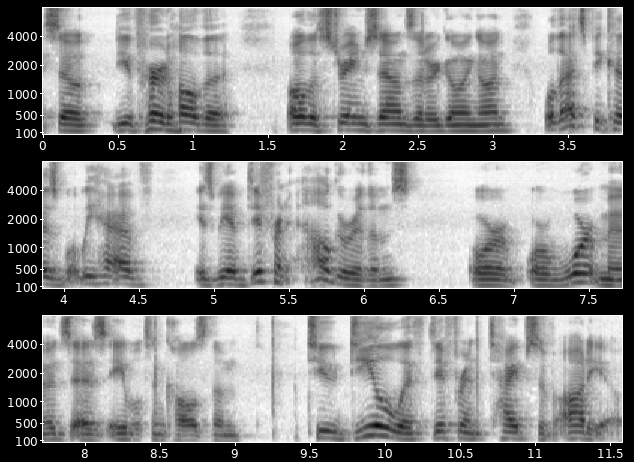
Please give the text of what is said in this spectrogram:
so you've heard all the all the strange sounds that are going on. Well, that's because what we have is we have different algorithms or, or warp modes, as Ableton calls them, to deal with different types of audio.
